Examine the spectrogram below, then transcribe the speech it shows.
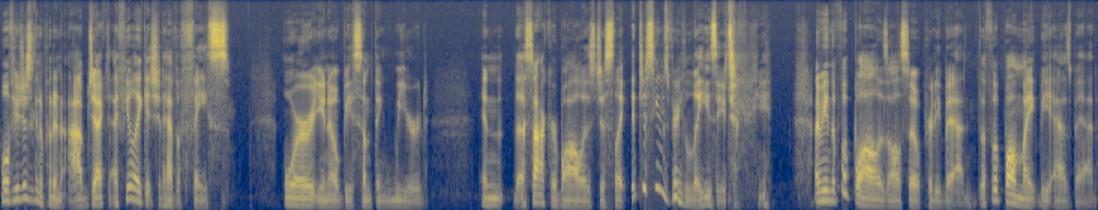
well, if you're just going to put an object, I feel like it should have a face or, you know, be something weird. And a soccer ball is just like, it just seems very lazy to me. I mean, the football is also pretty bad. The football might be as bad.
